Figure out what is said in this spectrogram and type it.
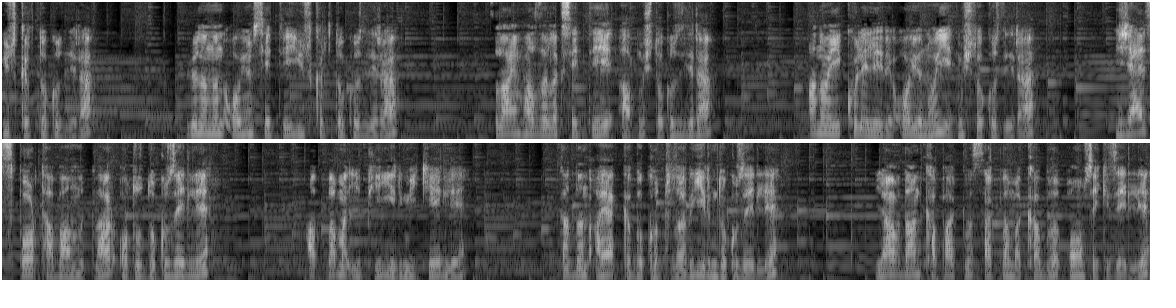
149 lira. Luna'nın oyun seti 149 lira. Slime hazırlık seti 69 lira. Hanoi kuleleri oyunu 79 lira. Jel spor tabanlıklar 39.50. Atlama ipi 22.50. Kadın ayakkabı kutuları 29.50. Lavdan kapaklı saklama kabı 18.50.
